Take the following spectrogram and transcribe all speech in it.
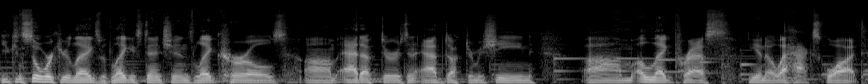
you can still work your legs with leg extensions, leg curls, um, adductors, an abductor machine, um, a leg press, you know, a hack squat.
